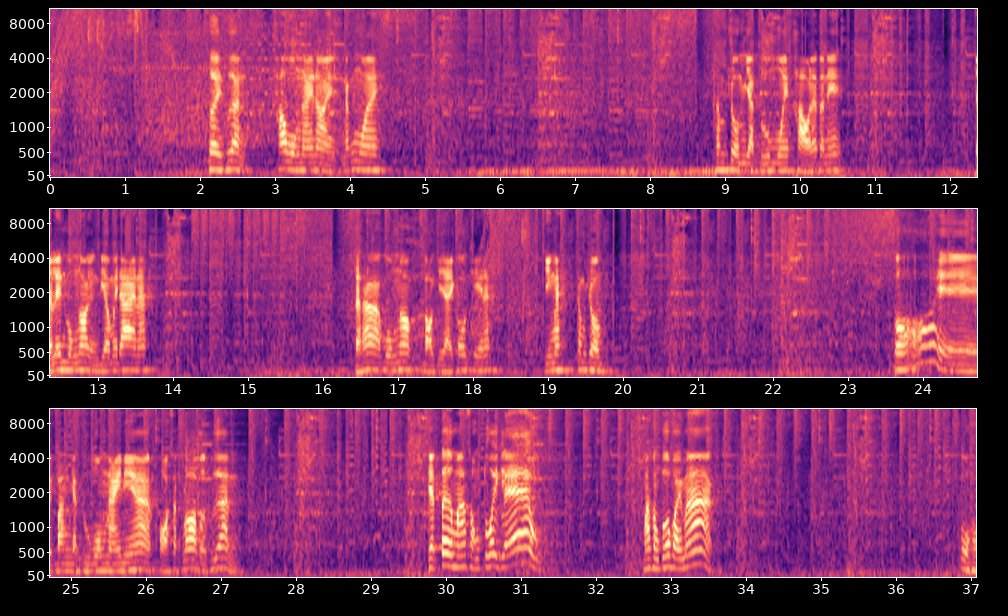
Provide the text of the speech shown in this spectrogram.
เฮ้ยเพื่อนเข้าวงในหน่อย นักมวยท่านผู้ชมอยากดูมวยเข่าแล้วตอนนี้ จะเล่นวงนอกอย่างเดียวไม่ได้นะ แต่ถ้าวงนอกดอกใหญ่ๆก็โอเคนะ จริงไหมท่านผู้ชม โอ้ยบางอยากดูวงในเนี่ย ขอสักรอบเถอเพื่อน แกตเตอร์มาสองตัวอีกแล้ว มาสองตัวบ่อยมาก โอ้โห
